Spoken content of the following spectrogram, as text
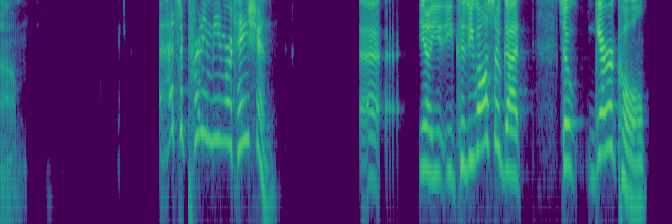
Um, that's a pretty mean rotation. Uh, you know, you because you, have also got so Gerrit Cole,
